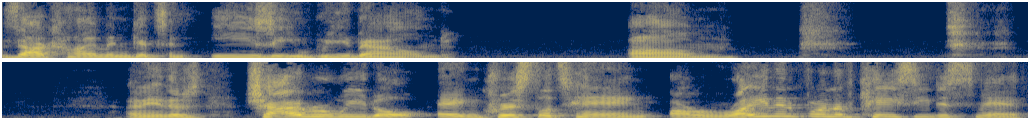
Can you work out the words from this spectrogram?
Zach Hyman gets an easy rebound. Um, I mean, there's Chad Ruhwedel and Chris Letang are right in front of Casey DeSmith.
